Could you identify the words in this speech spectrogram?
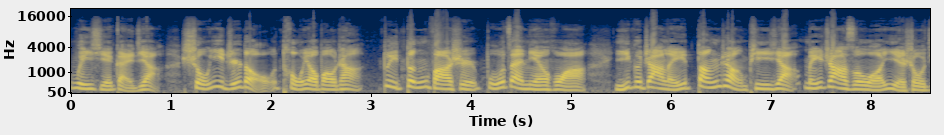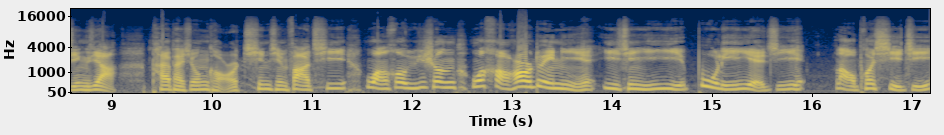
威胁改嫁，手一直抖，头要爆炸。对灯发誓不再拈花，一个炸雷当场劈下，没炸死我也受惊吓。拍拍胸口，亲亲发妻，往后余生我好好对你，一心一意不离野鸡。老婆喜极，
